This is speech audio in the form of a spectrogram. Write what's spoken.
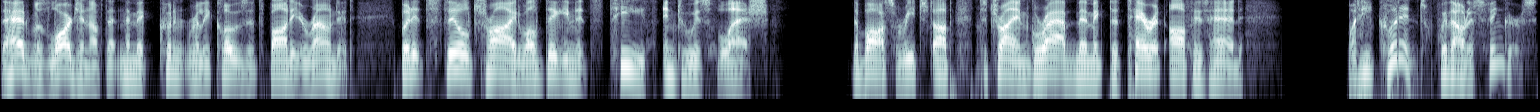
The head was large enough that Mimic couldn't really close its body around it, but it still tried while digging its teeth into his flesh. The boss reached up to try and grab Mimic to tear it off his head. But he couldn't without his fingers.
